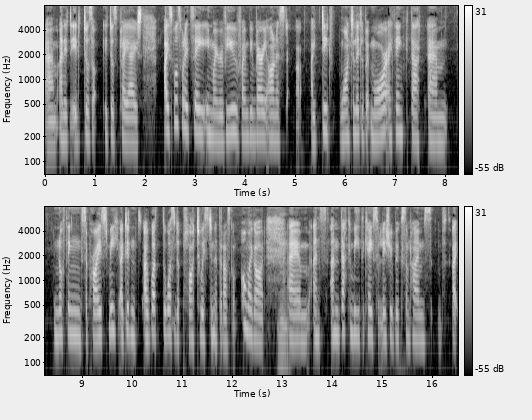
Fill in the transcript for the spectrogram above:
um, and it, it does it does play out. I suppose what I'd say in my review, if I'm being very honest, I did want a little bit more. I think that. Um, Nothing surprised me. I didn't. I was. There wasn't a plot twist in it that I was going, "Oh my god!" Um, and and that can be the case with literary books. Sometimes I,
